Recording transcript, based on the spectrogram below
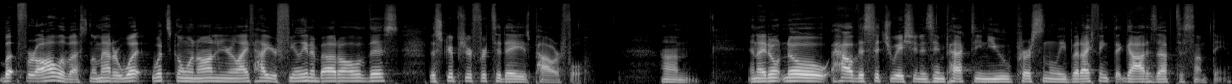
But for all of us no matter what what's going on in your life how you're feeling about all of this the scripture for today is powerful. Um, and i don't know how this situation is impacting you personally but i think that god is up to something.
